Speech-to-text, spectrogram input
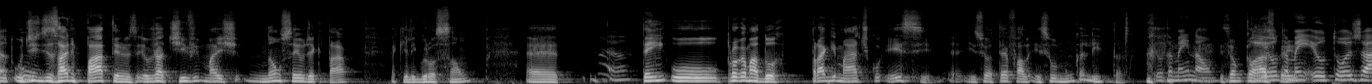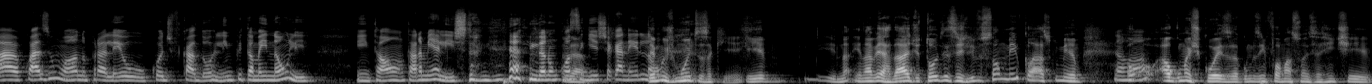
é, o, o, de design patterns eu já tive, mas não sei onde é que está, aquele grossão. É, é, tem o programador pragmático, esse, isso eu até falo, esse eu nunca li, tá? Eu também não. Esse é um clássico. E eu também, eu tô já quase um ano para ler o codificador limpo e também não li. Então, tá na minha lista. Ainda não consegui é. chegar nele, não. Temos muitos aqui. E e na, e, na, verdade, todos esses livros são meio clássicos mesmo. Uhum. Algumas coisas, algumas informações a gente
